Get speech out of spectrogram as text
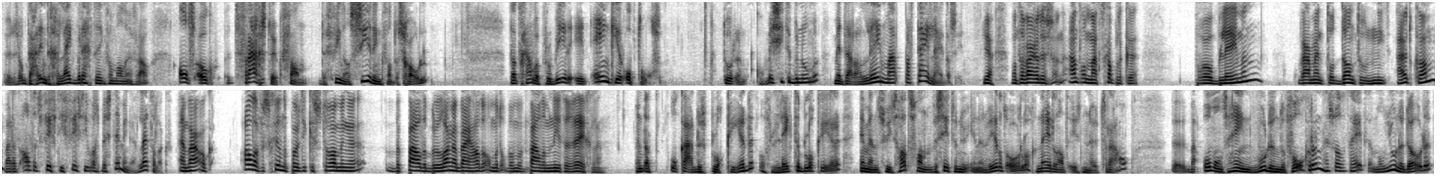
dus ook daarin de gelijkberechtiging van man en vrouw. Als ook het vraagstuk van de financiering van de scholen. Dat gaan we proberen in één keer op te lossen. Door een commissie te benoemen met daar alleen maar partijleiders in. Ja, want er waren dus een aantal maatschappelijke problemen waar men tot dan toe niet uitkwam. Waar het altijd 50-50 was bestemmingen, letterlijk. En waar ook alle verschillende politieke stromingen bepaalde belangen bij hadden om het op een bepaalde manier te regelen. En dat elkaar dus blokkeerde, of leek te blokkeren. En men zoiets had van, we zitten nu in een wereldoorlog. Nederland is neutraal. Uh, maar om ons heen woedende volkeren, zoals het heet. Miljoenen doden.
